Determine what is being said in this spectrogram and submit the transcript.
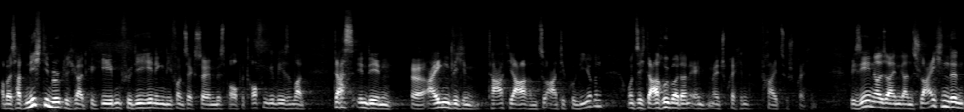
Aber es hat nicht die Möglichkeit gegeben für diejenigen, die von sexuellem Missbrauch betroffen gewesen waren, das in den äh, eigentlichen Tatjahren zu artikulieren und sich darüber dann entsprechend freizusprechen. Wir sehen also einen ganz schleichenden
